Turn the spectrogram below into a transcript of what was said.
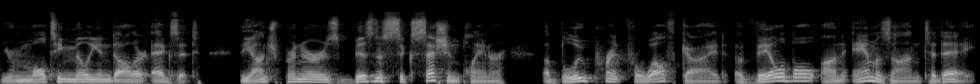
Your Multi Million Dollar Exit The Entrepreneur's Business Succession Planner, a blueprint for wealth guide available on Amazon today.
